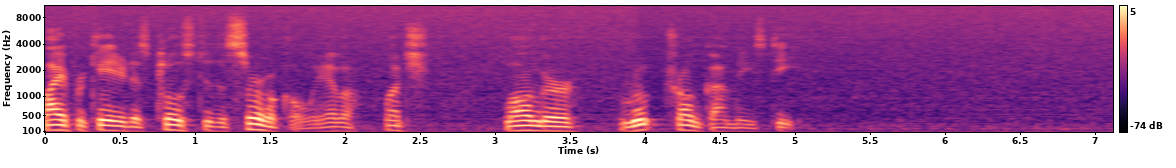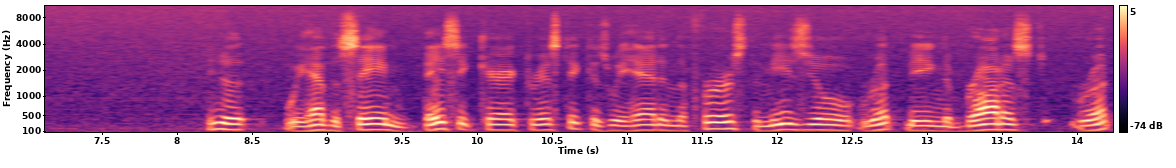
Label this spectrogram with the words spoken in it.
bifurcated as close to the cervical. We have a much longer root trunk on these teeth. You know, we have the same basic characteristic as we had in the first, the mesial root being the broadest root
